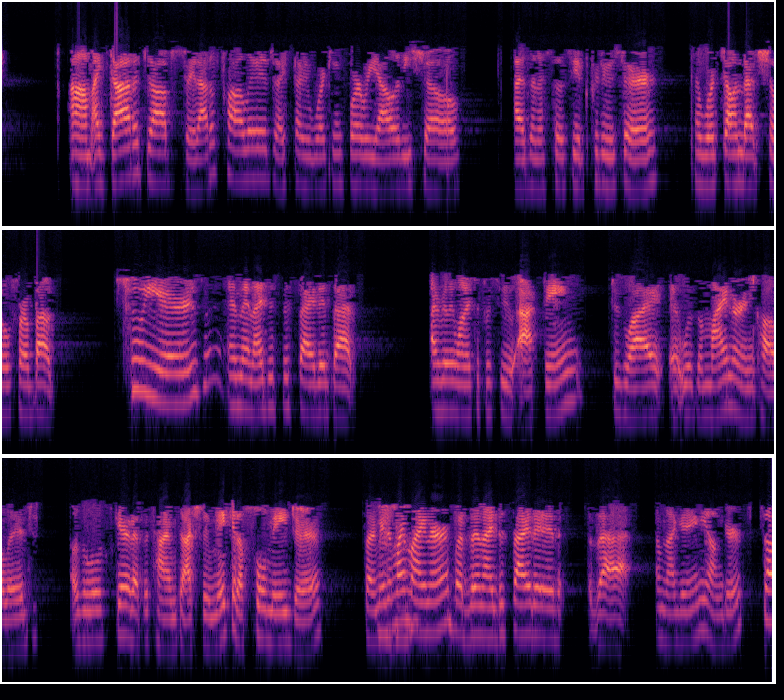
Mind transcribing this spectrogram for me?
Um, I got a job straight out of college. I started working for a reality show as an associate producer. I worked on that show for about two years, and then I just decided that I really wanted to pursue acting, which is why it was a minor in college. I was a little scared at the time to actually make it a full major. So I made mm-hmm. it my minor, but then I decided that I'm not getting any younger. So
